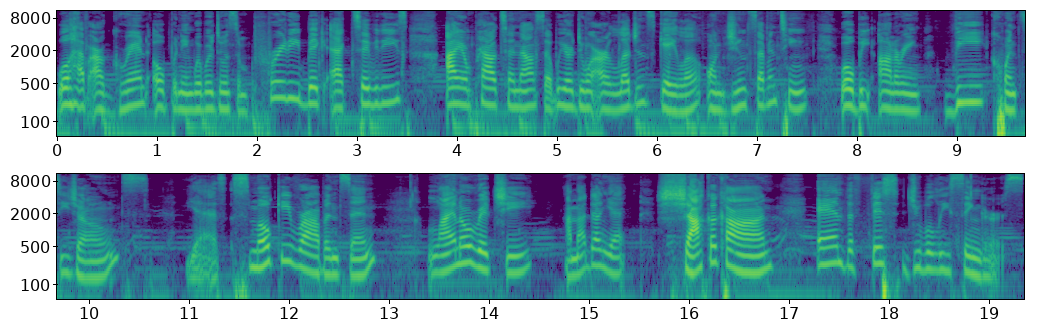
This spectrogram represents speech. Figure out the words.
we'll have our grand opening where we're doing some pretty big activities. I am proud to announce that we are doing our Legends Gala on June 17th. We'll be honoring the Quincy Jones, yes, Smokey Robinson, Lionel Richie, I'm not done yet, Chaka Khan, and the Fisk Jubilee Singers.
